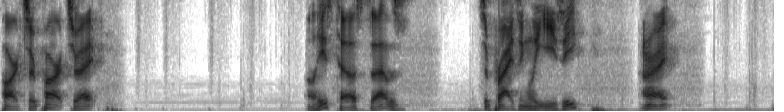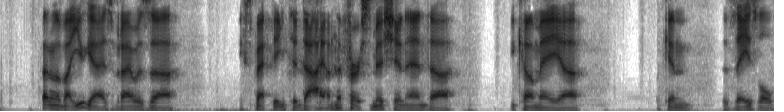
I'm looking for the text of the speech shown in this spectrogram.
parts are parts, right? Well, he's toast. So that was surprisingly easy. All right. I don't know about you guys, but I was uh, expecting to die on the first mission, and uh, become a uh, fucking Zazel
